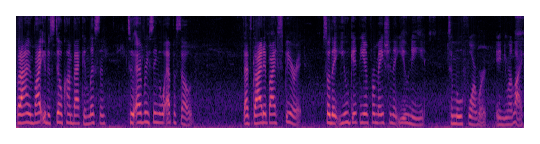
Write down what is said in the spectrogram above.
But I invite you to still come back and listen to every single episode that's guided by spirit so that you get the information that you need to move forward in your life.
